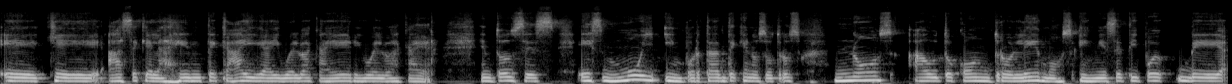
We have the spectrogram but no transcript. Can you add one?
eh, que hace que la gente caiga y vuelva a caer y vuelva a caer. Entonces es muy importante que nosotros nos autocontrolemos en ese tipo de,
